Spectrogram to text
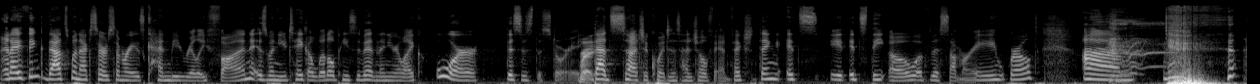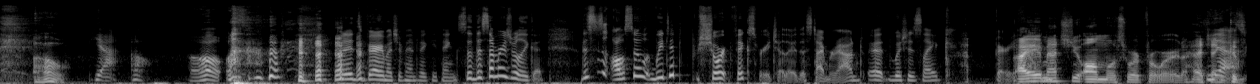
And I think that's when excerpt summaries can be really fun, is when you take a little piece of it and then you're like, or this is the story. Right. That's such a quintessential fan fiction thing. It's it, it's the O of the summary world. Um, Oh. yeah. Oh. Oh. but it's very much a fanficky thing. So the summary is really good. This is also we did short fics for each other this time around, uh, which is like very. I matched you almost word for word. I think Yeah. because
